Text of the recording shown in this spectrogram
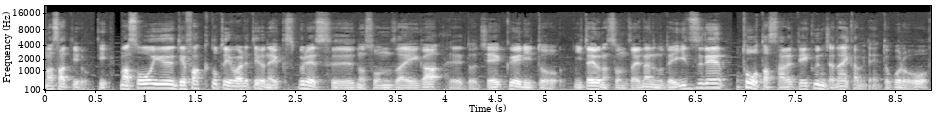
まあ、さておき、まあ、そういうデファクトと言われているような Express の存在が、えーと、jQuery と似たような存在になるので、いずれ淘汰されていくんじゃないかみたいなところを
